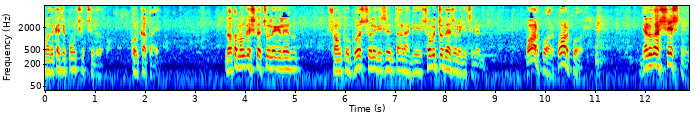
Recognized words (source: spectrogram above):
আমাদের কাছে পৌঁছচ্ছিল কলকাতায়, লতা মঙ্গেশকর চলে গেলেন শঙ্খ ঘোষ চলে গেছিলেন, তার আগে সৌমিত্র দা চলে গেছিলেন। পর পর পর পর। যেন তার শেষ নেই।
